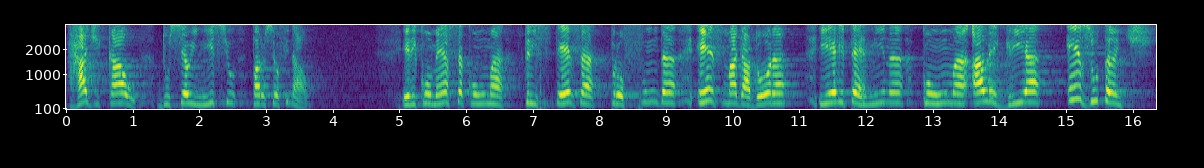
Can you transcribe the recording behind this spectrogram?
radical do seu início para o seu final. Ele começa com uma tristeza profunda, esmagadora, e ele termina com uma alegria exultante.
